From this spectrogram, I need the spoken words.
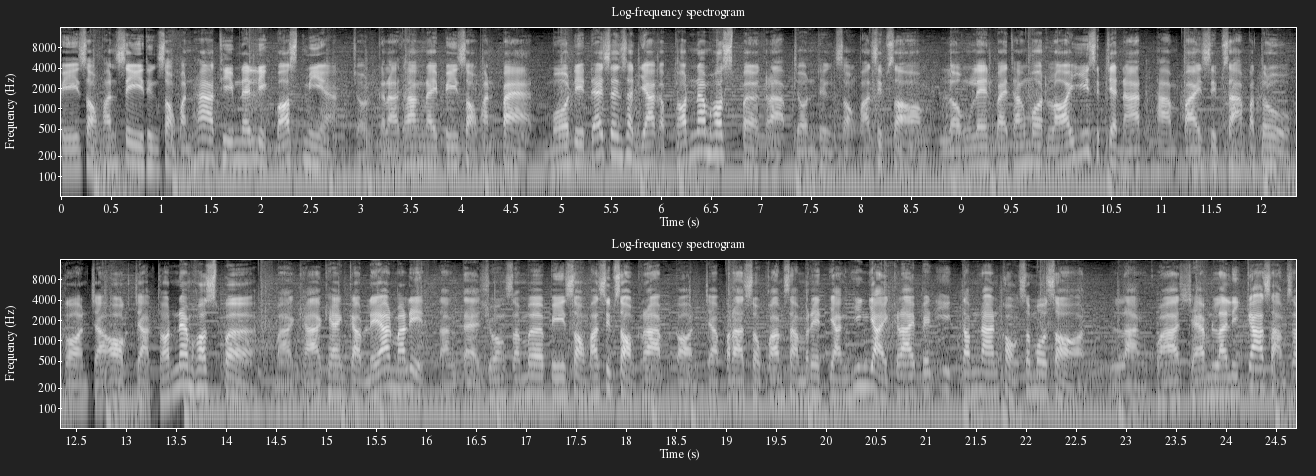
ปี 2004-2005 ทีมในลีกบอสเมีย จนกระทั่งในปี 2008 โมดิตได้เซ็นสัญญากับท็อตแนมฮอสเปอร์ครับ จนถึง 2012 ลงเล่นไปทั้งหมด 127 นัดทำไป 13 ประตู ก่อนจะออกจากท็อตแนมฮอสเปอร์มาค้าแข่งกับเรอัลมาดริดตั้งแต่ช่วงซัมเมอร์ปี 2012ครับก่อนจะประสบความสำเร็จอย่างยิ่งใหญ่กลายเป็นอีกตำนานของสโมสร หลังคว้าแชมป์ลาลิก้า 3 ส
